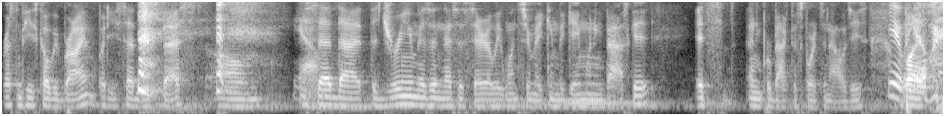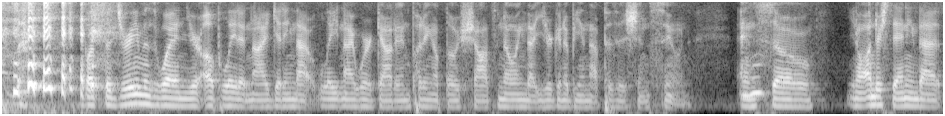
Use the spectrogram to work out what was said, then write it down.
rest in peace, Kobe Bryant, but he said this best. Um, Yeah. He said that the dream isn't necessarily once you're making the game-winning basket. It's and we're back to sports analogies. Here we but, go. but the dream is when you're up late at night, getting that late night workout in, putting up those shots, knowing that you're going to be in that position soon. And Mm-hmm. so, you know, understanding that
